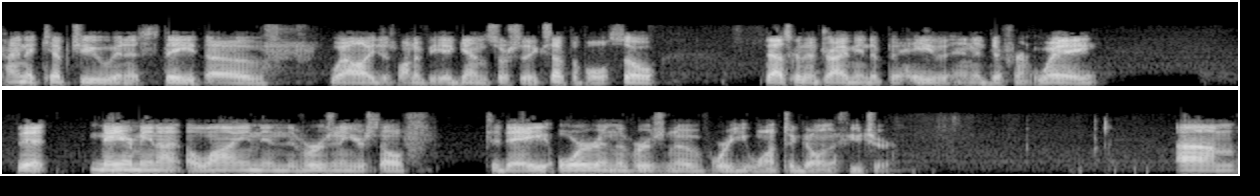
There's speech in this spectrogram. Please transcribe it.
kind of kept you in a state of well i just want to be again socially acceptable so that's going to drive me to behave in a different way that may or may not align in the version of yourself today or in the version of where you want to go in the future um,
